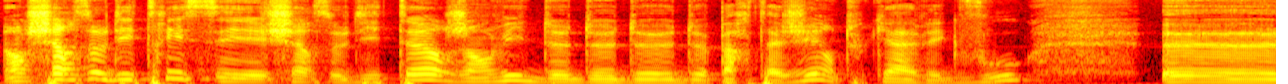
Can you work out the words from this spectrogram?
Alors, chères auditrices et chers auditeurs, j'ai envie de, partager, en tout cas avec vous, euh,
